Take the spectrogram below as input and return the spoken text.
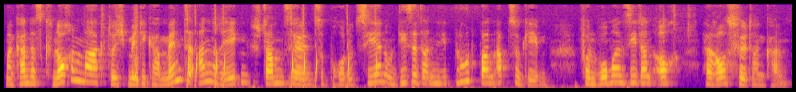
man kann das Knochenmark durch Medikamente anregen, Stammzellen zu produzieren und diese dann in die Blutbahn abzugeben, von wo man sie dann auch herausfiltern kann.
